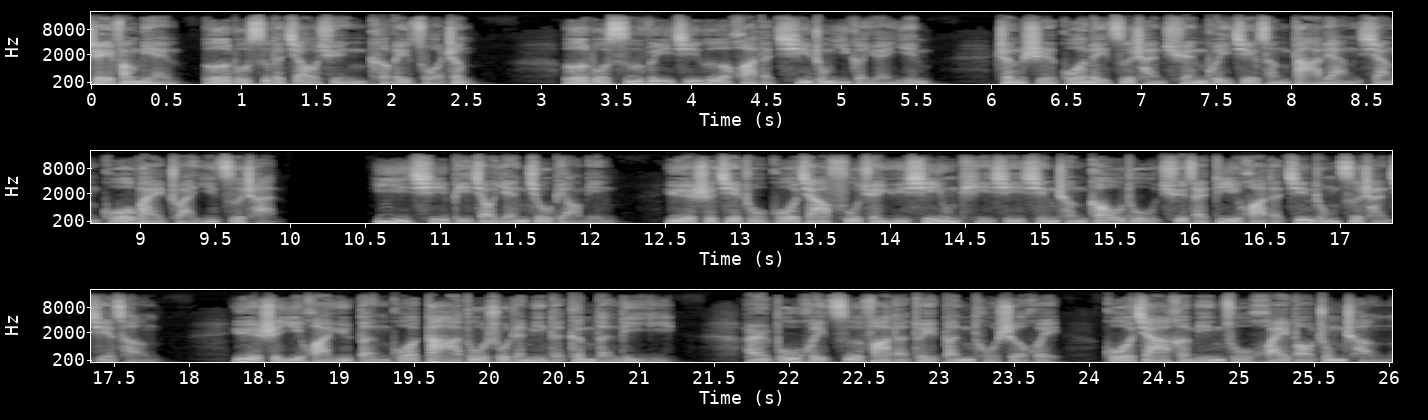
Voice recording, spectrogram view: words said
这方面，俄罗斯的教训可为佐证。俄罗斯危机恶化的其中一个原因，正是国内资产权贵阶层大量向国外转移资产。一期比较研究表明，越是借助国家赋权于信用体系形成高度去在地化的金融资产阶层，越是异化于本国大多数人民的根本利益，而不会自发的对本土社会。国家和民族怀抱忠诚，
